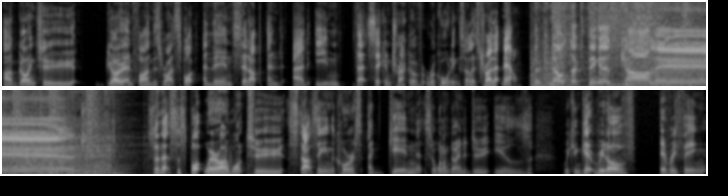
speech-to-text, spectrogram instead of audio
I'm going to go and find this right spot and then set up and add in that second track of recording. So let's try that now. There's no such thing as college. So that's the spot where I want to start singing the chorus again. So what I'm going to do is we can get rid of everything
